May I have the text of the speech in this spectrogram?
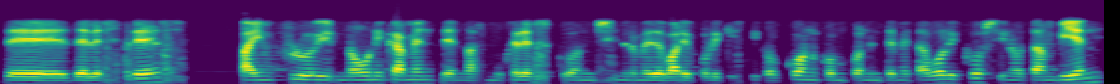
del estrés va a influir no únicamente en las mujeres con síndrome de ovario poliquístico con componente metabólico, sino también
